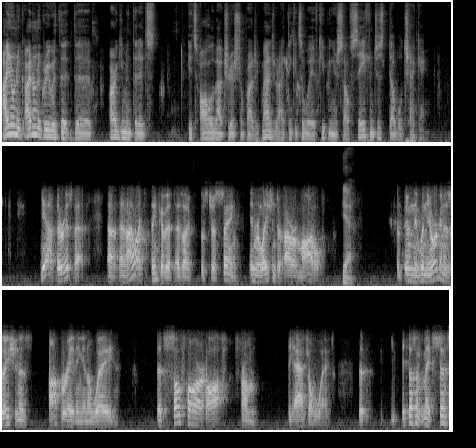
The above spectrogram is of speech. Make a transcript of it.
i don't i don't agree with the the argument that it's it's all about traditional project management. I think it's a way of keeping yourself safe and just double checking. Yeah there is that. Uh, and i like to think of it as i was just saying in relation to our model. Yeah and the, when the organization is operating in a way that's so far off from the agile way that it doesn't make sense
